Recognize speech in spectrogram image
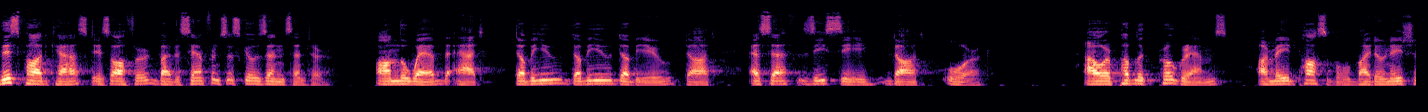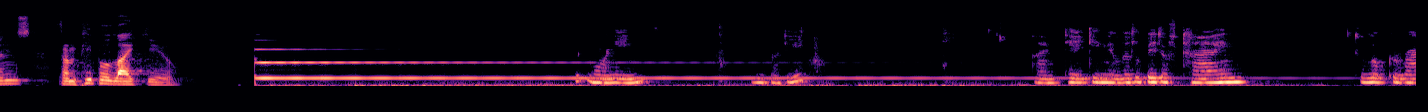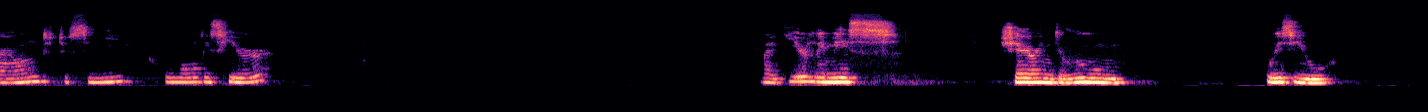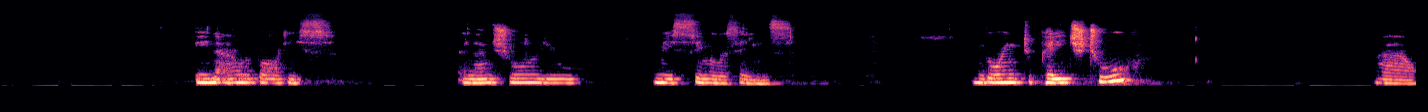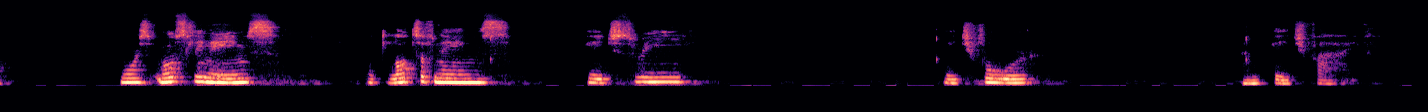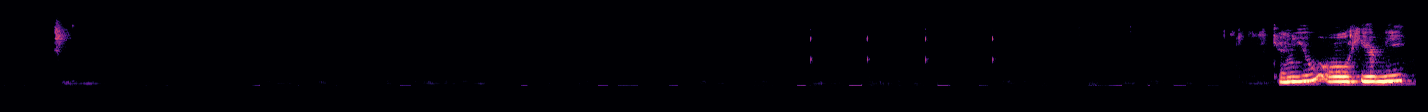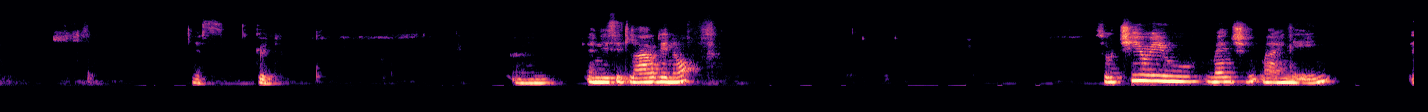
This podcast is offered by the San Francisco Zen Center on the web at www.sfzc.org. Our public programs are made possible by donations from people like you. Good morning, everybody. I'm taking a little bit of time to look around to see who all is here. I dearly miss sharing the room with you in our bodies. And I'm sure you miss similar things. I'm going to page two. Wow. Most, mostly names, but lots of names. Page three, page four, and page five. Can you all hear me? Yes, good. Um, and is it loud enough? So Chiryu mentioned my name.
